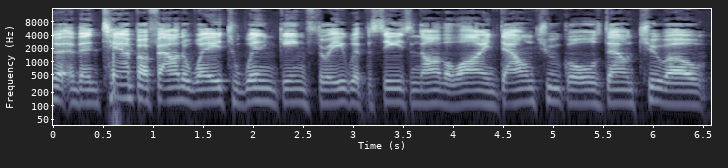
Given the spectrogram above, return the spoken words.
and then Tampa found a way to win game three with the season on the line, down two goals, down 2 0.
